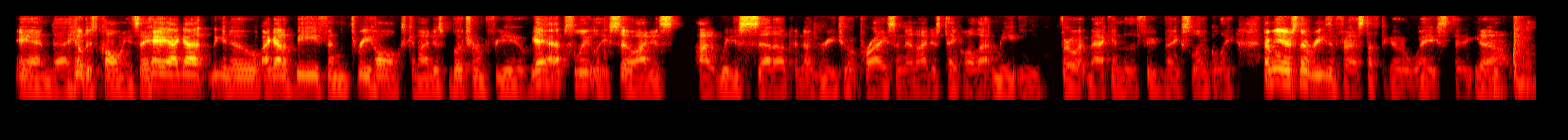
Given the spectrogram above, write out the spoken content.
and uh, he'll just call me and say, "Hey, I got you know I got a beef and three hogs. Can I just butcher them for you?" Yeah, absolutely. So I just I, we just set up and agree to a price, and then I just take all that meat and throw it back into the food banks locally. I mean, there's no reason for that stuff to go to waste. Uh, you yeah. know?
